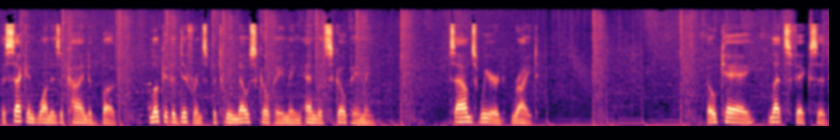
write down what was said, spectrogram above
The second one is a kind of bug. Look at the difference between no scope aiming and with scope aiming. Sounds weird, right? Okay, let's fix it.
